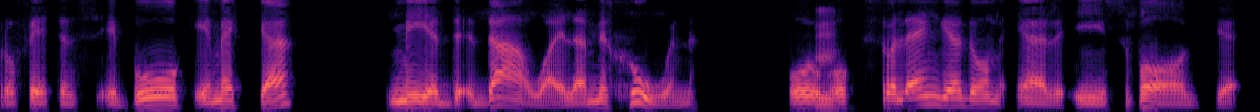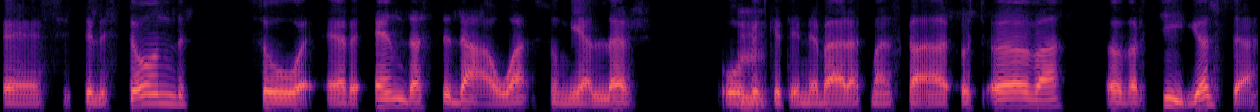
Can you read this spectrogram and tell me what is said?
profetens epok i Mecka med dawa eller mission. Och, mm. och, så länge de är i svag eh, tillstånd så är endast dawa som gäller. Och mm. Vilket innebär att man ska utöva övertygelse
